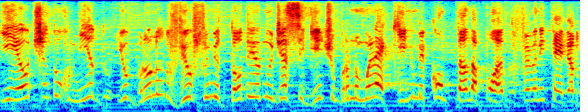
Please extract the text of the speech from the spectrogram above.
E eu tinha dormido. E o Bruno viu o filme todo e no dia seguinte o Bruno molequinho me contando a porra do filme, não entendendo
